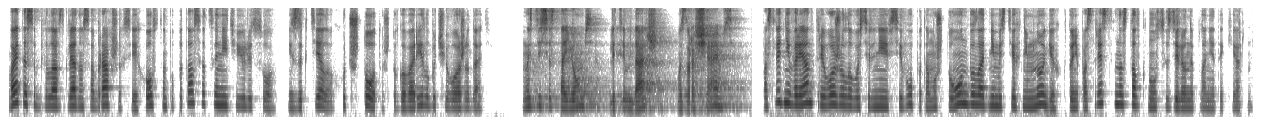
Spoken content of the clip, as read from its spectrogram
Вайтес обвела взглядом собравшихся, и Холстон попытался оценить ее лицо, язык тела, хоть что-то, что говорило бы, чего ожидать. Мы здесь остаемся, летим дальше, возвращаемся. Последний вариант тревожил его сильнее всего, потому что он был одним из тех немногих, кто непосредственно столкнулся с зеленой планетой Керн.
